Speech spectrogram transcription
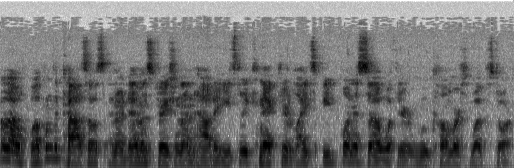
Hello, welcome to Kosmos and our demonstration on how to easily connect your Lightspeed point of sale with your WooCommerce web store.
